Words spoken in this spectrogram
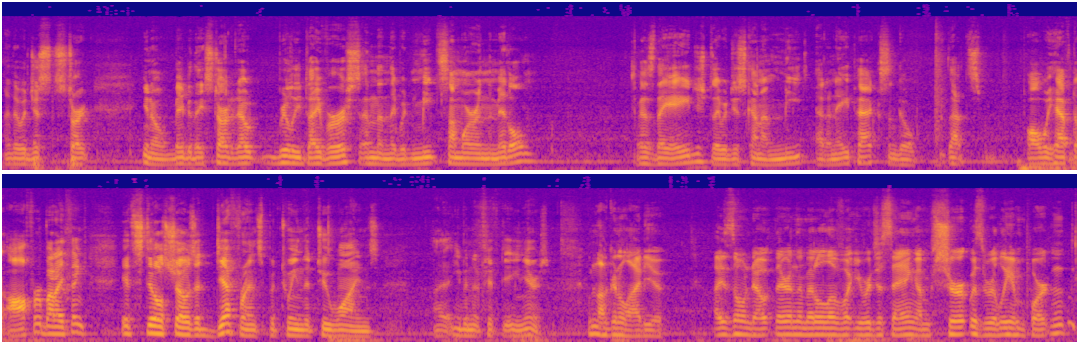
and they would just start, you know, maybe they started out really diverse, and then they would meet somewhere in the middle as they aged. They would just kind of meet at an apex and go, that's all we have to offer. But I think it still shows a difference between the two wines, uh, even at 15 years. I'm not gonna lie to you. I zoned out there in the middle of what you were just saying. I'm sure it was really important,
